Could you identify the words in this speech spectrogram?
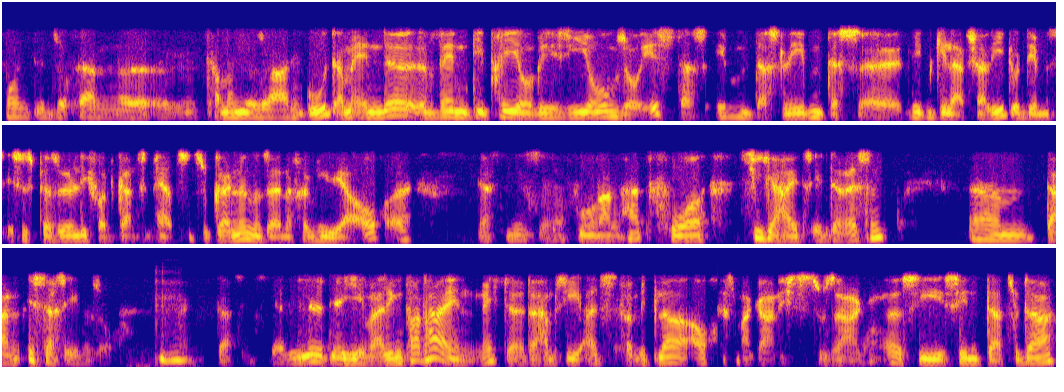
Und insofern äh, kann man nur sagen, gut, am Ende, wenn die Priorisierung so ist, dass eben das Leben des äh, lieben Gilad Shalit, und dem ist es persönlich von ganzem Herzen zu gönnen und seiner Familie auch, äh, dass dies Vorrang hat vor Sicherheitsinteressen, ähm, dann ist das eben so. Mhm. Das ist der Wille der jeweiligen Parteien. Nicht? Äh, da haben Sie als Vermittler auch erstmal gar nichts zu sagen. Äh, Sie sind dazu da,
